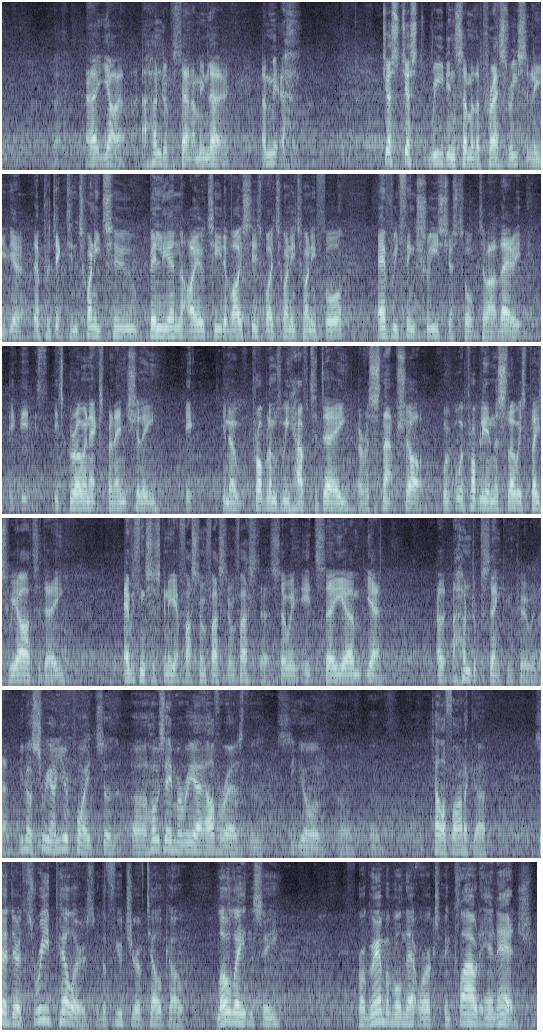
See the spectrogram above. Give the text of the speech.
Uh, yeah, 100%. I mean, look, I mean, just, just reading some of the press recently, you know, they're predicting 22 billion IoT devices by 2024. Everything Sri's just talked about there, it, it, it's, it's, growing exponentially. It, you know, problems we have today are a snapshot. We're, we're, probably in the slowest place we are today. Everything's just going to get faster and faster and faster. So it's a, um, yeah, 100% concur with that. You know, Sri, on your point, so uh, Jose Maria Alvarez, the CEO of, of, of, Telefonica, said there are three pillars of the future of telco. Low latency, programmable networks, and cloud and edge.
